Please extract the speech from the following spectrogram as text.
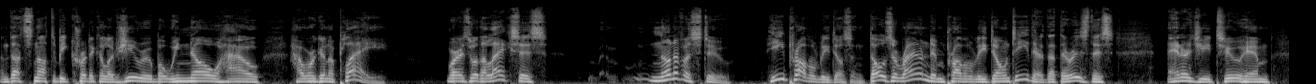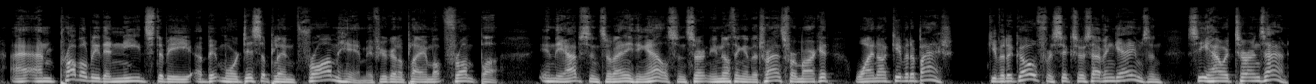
and that's not to be critical of Giroud, but we know how how we're going to play. Whereas with Alexis, none of us do. He probably doesn't. Those around him probably don't either. That there is this energy to him, and probably there needs to be a bit more discipline from him if you're going to play him up front. But in the absence of anything else, and certainly nothing in the transfer market, why not give it a bash? Give it a go for six or seven games and see how it turns out.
